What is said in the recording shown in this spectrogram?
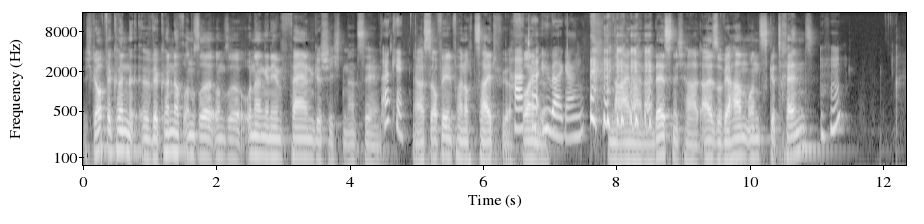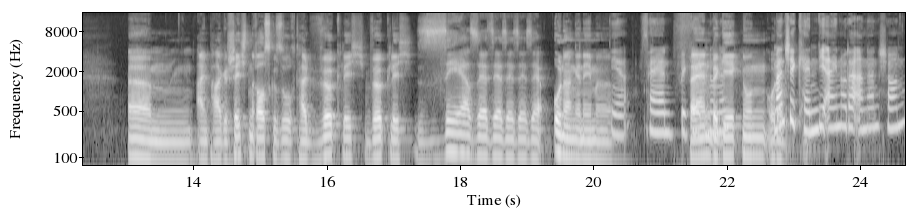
Ich glaube, wir können, äh, wir können noch unsere, unsere unangenehmen Fangeschichten erzählen. Okay. Ja, hast du auf jeden Fall noch Zeit für. Harter Freunde. Übergang. Nein, nein, nein, der ist nicht hart. Also, wir haben uns getrennt, Mhm. ähm, ein paar Geschichten rausgesucht, halt wirklich, wirklich sehr, sehr, sehr, sehr, sehr, sehr unangenehme Ja, Fanbegegnungen. Fanbegegnungen. Oder, Manche kennen die einen oder anderen schon.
